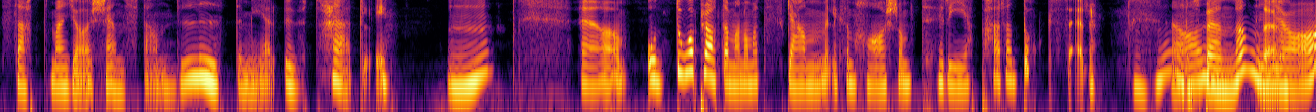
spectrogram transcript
så att man gör känslan lite mer uthärdlig. Mm. Um, och då pratar man om att skam liksom har som tre paradoxer. Mm, ja, spännande. Ja.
